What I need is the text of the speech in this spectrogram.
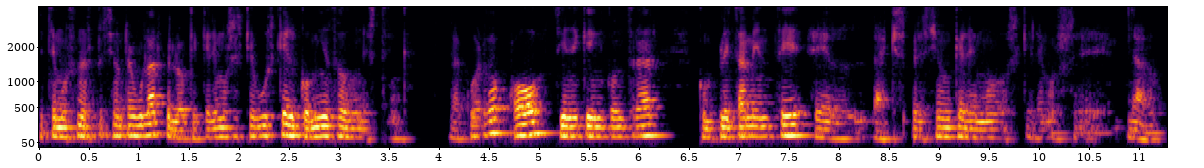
metemos una expresión regular, pero lo que queremos es que busque el comienzo de un string. ¿de acuerdo? O tiene que encontrar completamente la expresión que le hemos, eh, dado.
